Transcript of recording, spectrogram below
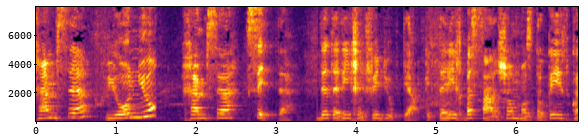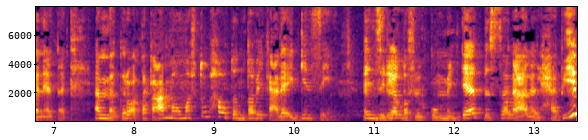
خمسة يونيو خمسة ستة. ده تاريخ الفيديو بتاعك. التاريخ بس علشان مصداقية قناتك. أما قراءتك عامة ومفتوحة وتنطبق على الجنسين. انزل يلا في الكومنتات بالصلاة على الحبيب.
